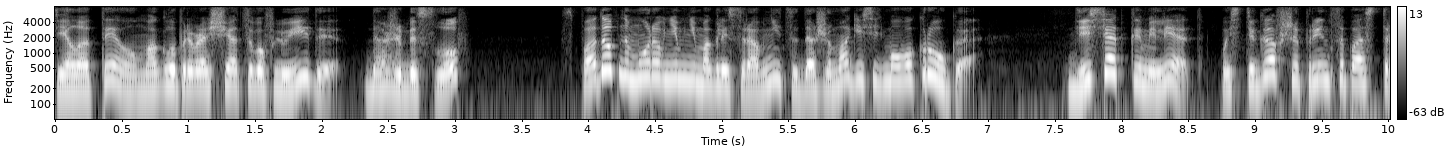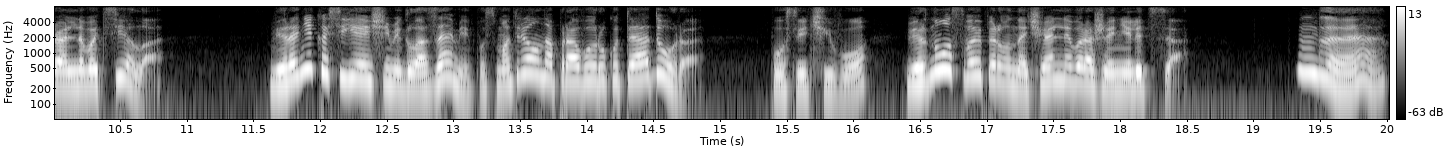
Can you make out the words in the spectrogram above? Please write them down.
Тело Тео могло превращаться во флюиды, даже без слов. С подобным уровнем не могли сравниться даже маги седьмого круга, десятками лет постигавшие принципы астрального тела — Вероника сияющими глазами посмотрела на правую руку Теодора, после чего вернула свое первоначальное выражение лица. «Да,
